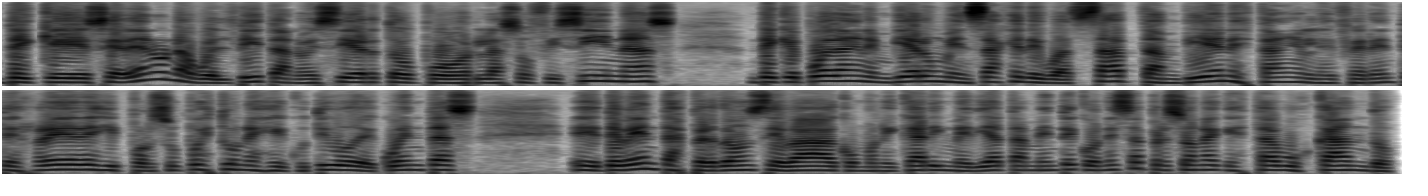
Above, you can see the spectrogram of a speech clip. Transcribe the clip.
de que se den una vueltita, ¿no es cierto?, por las oficinas, de que puedan enviar un mensaje de WhatsApp, también están en las diferentes redes y por supuesto un ejecutivo de cuentas, eh, de ventas, perdón, se va a comunicar inmediatamente con esa persona que está buscando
